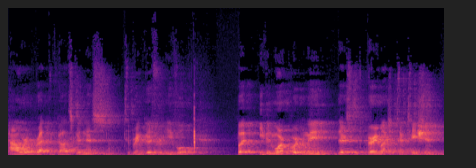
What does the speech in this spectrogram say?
power and breadth of God's goodness to bring good from evil. But even more importantly, there's very much a temptation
